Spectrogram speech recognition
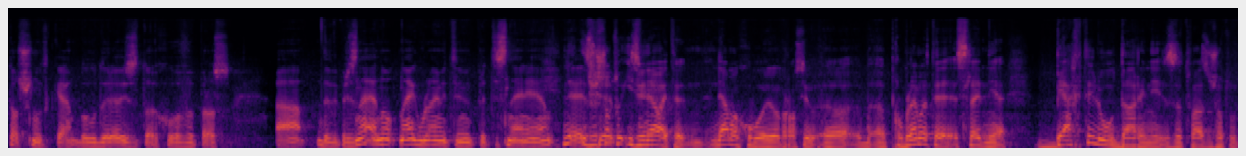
точно така. Благодаря ви за този хубав въпрос. А, да ви призная, едно от най-големите ми притеснения Не, е, Защото, че... извинявайте, няма хубави въпроси. Проблемът е следния. Бяхте ли ударени за това, защото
